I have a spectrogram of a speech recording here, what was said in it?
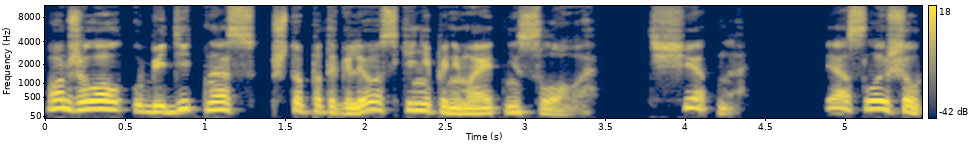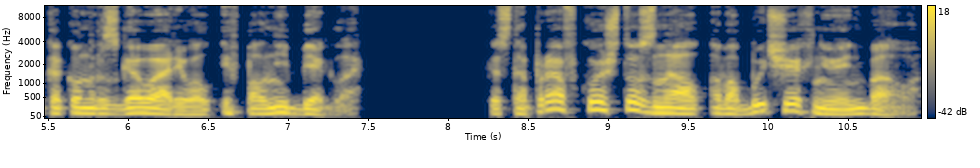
Он желал убедить нас, что по-таглиоски не понимает ни слова. Тщетно. Я слышал, как он разговаривал, и вполне бегло. Костоправ кое-что знал об обычаях Нюэньбао.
